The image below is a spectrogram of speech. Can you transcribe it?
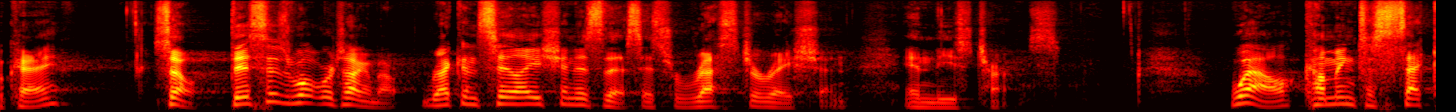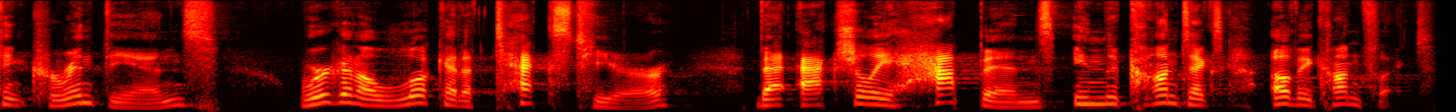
Okay? So, this is what we're talking about. Reconciliation is this it's restoration in these terms. Well, coming to Second Corinthians, we're going to look at a text here that actually happens in the context of a conflict.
